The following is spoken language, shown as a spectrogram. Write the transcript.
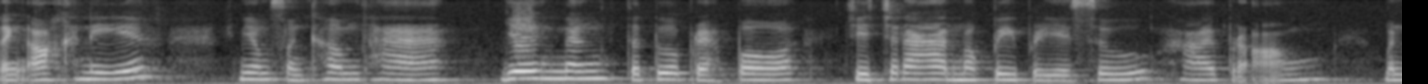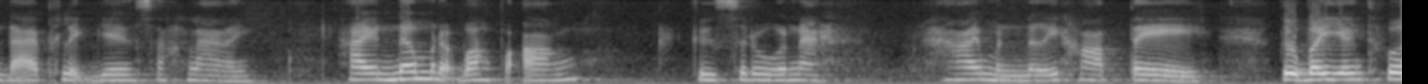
ទាំងអស់គ្នាខ្ញុំសង្ឃឹមថាយើងនឹងទទួលព្រះពរជាច្រើនមកពីព្រះយេស៊ូវហើយព្រះអង្គមិនដែលភ្លេចយើងសោះឡើយហើយនឹមរបស់ព្រះអង្គគឺស្រួលណាស់ហើយមិននឿយហត់ទេទោះបីយើងធ្វើ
